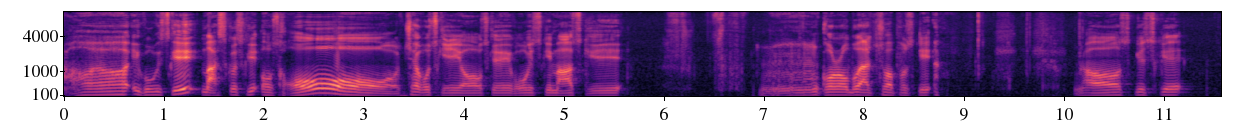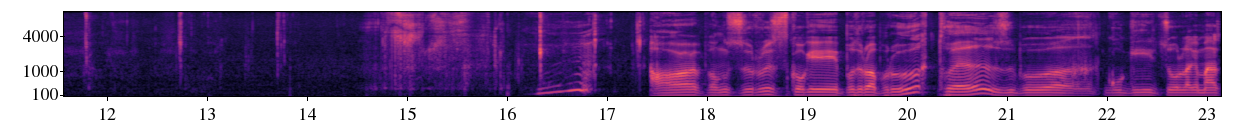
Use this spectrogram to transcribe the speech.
아, 이 고기 스키, 마스크 스키, 어서, 오, 최고 스키, 어 스키, 고기 스키, 마스키. 음, 꼬로브야, 추어프스키. 어, 스키, 스키. 아, 봉수르스 고기 부드러 부르, 트웨즈 부 고기 쫄라게 맛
